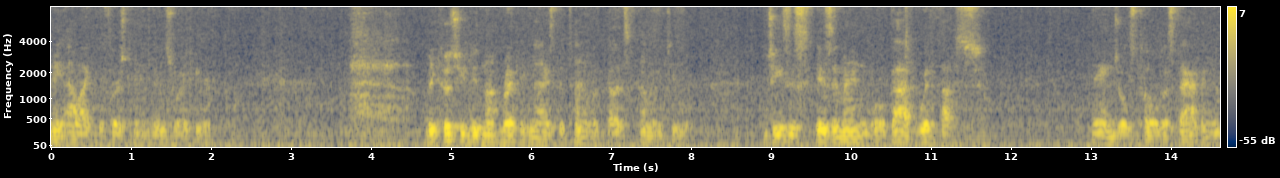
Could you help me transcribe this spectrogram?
Me, I like the first-hand news right here. Because you did not recognize the time of God's coming to you. Jesus is Emmanuel, God with us. The angels told us that, and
